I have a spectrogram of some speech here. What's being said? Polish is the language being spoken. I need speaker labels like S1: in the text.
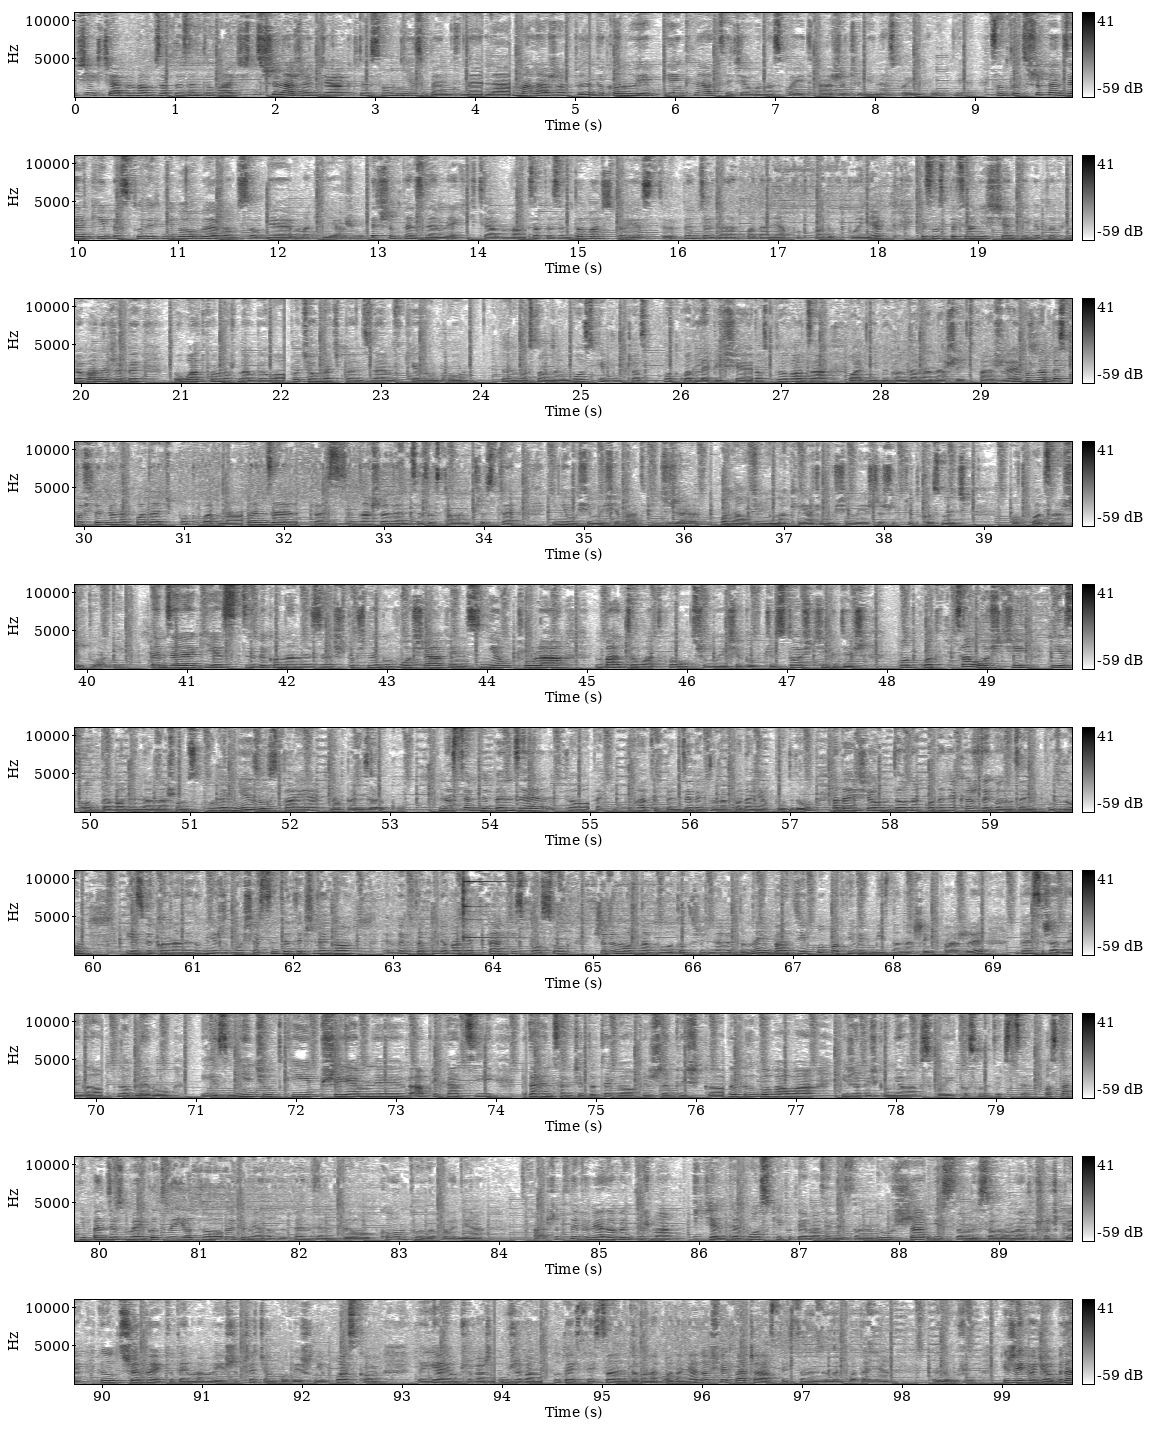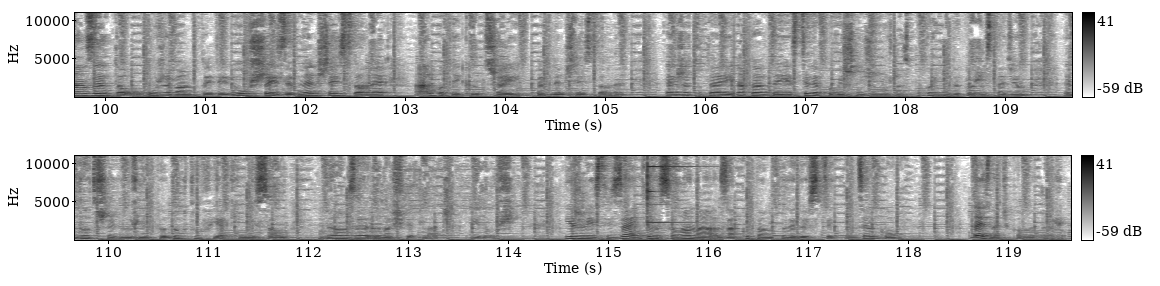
S1: Dzisiaj chciałabym Wam zaprezentować trzy narzędzia, które są niezbędne dla malarza, który wykonuje piękne arcydzieło na swojej twarzy, czyli na swoim płótnie. Są to trzy pędzelki, bez których nie wyobrażam sobie makijażu. Pierwszym pędzlem, jaki chciałabym Wam zaprezentować, to jest pędzel do nakładania podkładu w płynie. Jest on specjalnie ścięty i wyprofilowany, żeby łatwo można było pociągać pędzlem w kierunku nam włoski, wówczas podkład lepiej się rozprowadza, ładniej wygląda na naszej twarzy. Można bezpośrednio nakładać podkład na pędzel, przez nasze ręce zostaną czyste i nie musimy się martwić, że po nałożeniu makijażu musimy jeszcze szybciutko zmyć podkład z naszych dłoni. Pędzelek jest wykonany ze sztucznego włosia, więc nie uczula, bardzo łatwo utrzymuje się go w czystości, gdyż podkład w całości jest oddawany na naszą skórę, nie zostaje na pędzelku. Następny pędzel to taki puchaty pędzelek do nakładania pudru. Nadaje się on do nakładania każdego rodzaju pudru. Jest wykonany również z włosia syntetycznego, wyprofilowany w taki sposób, żeby można było dotrzeć nawet do najbardziej kłopotliwych miejsc na naszej twarzy bez żadnego problemu. Jest mięciutki, przyjemny w aplikacji. Zachęcam Cię do tego, żebyś go wypróbowała i żebyś go miała w swojej kosmetyczce. Ostatni pędzel z mojego trio to trójwymiarowy pędzel do konturowania twarzy. Trójwymiarowy, gdyż ma ścięte włoski, tutaj ma z jednej strony dłuższe, z drugiej strony są one troszeczkę krótsze, no i tutaj mamy jeszcze trzecią powierzchnię płaską. Ja ją przeważnie używam tutaj z tej strony do nakładania doświetlacza, a z tej strony do nakładania różu. Jeżeli chodzi o brązy, to używam tutaj tej dłuższej zewnętrznej strony albo tej krótszej wewnętrznej strony. Także tutaj naprawdę jest tyle powierzchni, że można spokojnie wykorzystać ją do trzech różnych produktów, jakimi są brązer, rozświetlacz i róż. Jeżeli jesteś zainteresowana zakupem któregoś z tych pędzelków, daj znać w komentarzu.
